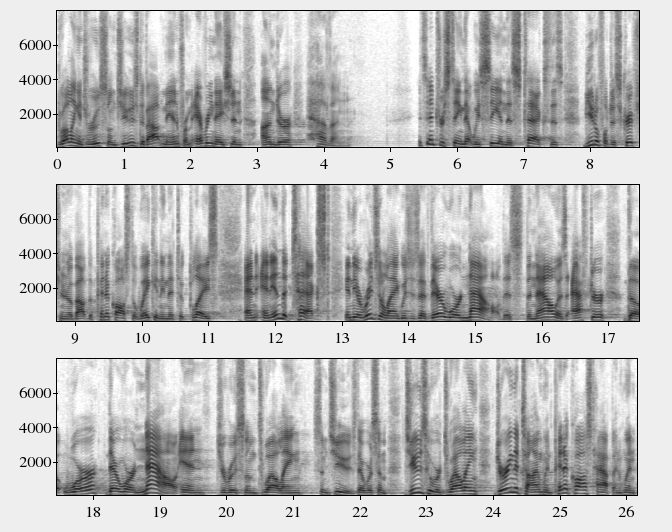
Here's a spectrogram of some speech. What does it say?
dwelling in Jerusalem Jews, devout men from every nation under heaven. It's interesting that we see in this text this beautiful description about the Pentecost awakening that took place. And, and in the text, in the original language, is that there were now. This, the now is after the were. There were now in Jerusalem dwelling some Jews. There were some Jews who were dwelling during the time when Pentecost happened, when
